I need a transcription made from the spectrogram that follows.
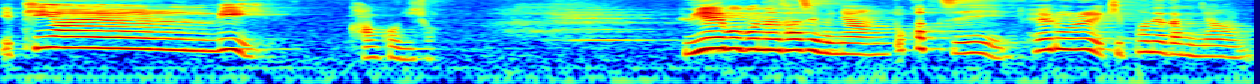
이 TR이 관건이죠. 위에 부분은 사실 그냥 똑같이 회로를 기판에다 그냥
